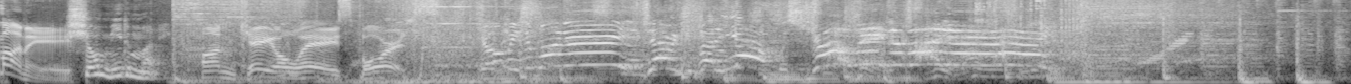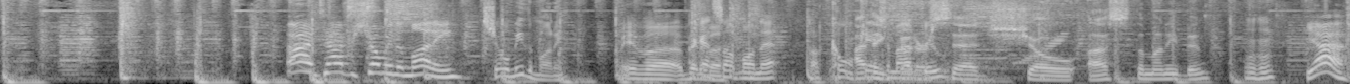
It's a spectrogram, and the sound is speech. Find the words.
Money Show me the money. on KOA Sports. Show me the money! Jerry, you better yell! Show me the money! All right, time for Show Me the Money. Show me the money. We have uh, a bit got of a, something on that. A cold I think of Mountain better Dew. said show us the money Ben mm-hmm. Yeah,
